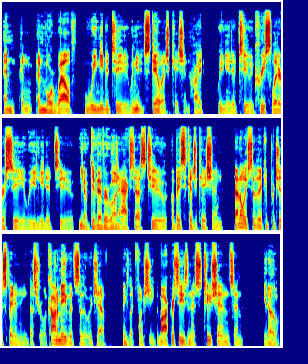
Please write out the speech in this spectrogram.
and, and, and more wealth, we needed to, we needed to scale education, right? We needed to increase literacy. We needed to, you know, give everyone access to a basic education, not only so they could participate in the industrial economy, but so that we could have things like functioning democracies and institutions and, you know,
